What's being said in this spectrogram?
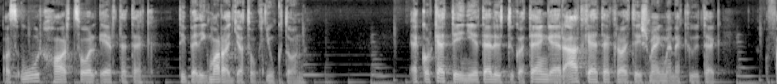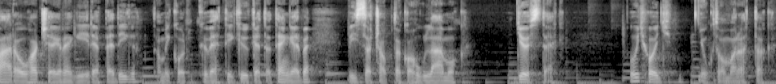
az Úr harcol értetek, ti pedig maradjatok nyugton. Ekkor ketté nyílt előttük a tenger, átkeltek rajta és megmenekültek. A fáraó hadseregére pedig, amikor követték őket a tengerbe, visszacsaptak a hullámok. Győztek. Úgyhogy nyugton maradtak.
